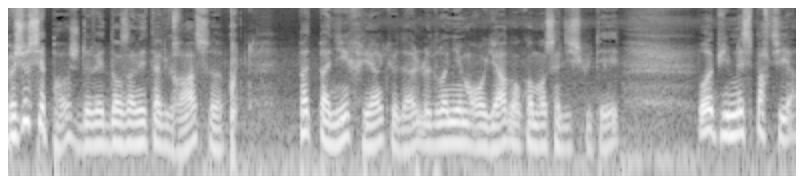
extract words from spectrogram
ben je sais pas, je devais être dans un état de grâce. Pas de panique, rien que dalle. Le douanier me regarde, on commence à discuter. Bon, et puis il me laisse partir.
